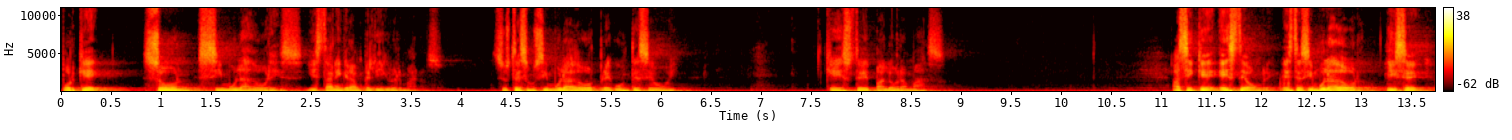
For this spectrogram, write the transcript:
porque son simuladores y están en gran peligro, hermanos. Si usted es un simulador, pregúntese hoy, ¿qué usted valora más? Así que este hombre, este simulador, dice,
